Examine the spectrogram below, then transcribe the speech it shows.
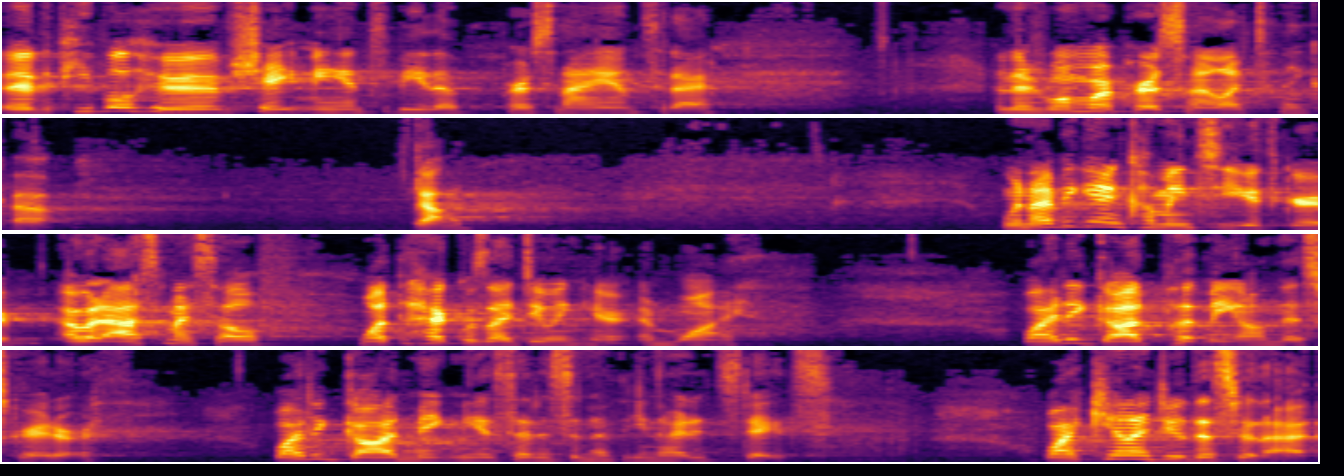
They're the people who have shaped me into be the person I am today. And there's one more person I like to think about God. When I began coming to youth group, I would ask myself, what the heck was I doing here and why? Why did God put me on this great earth? Why did God make me a citizen of the United States? Why can't I do this or that?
